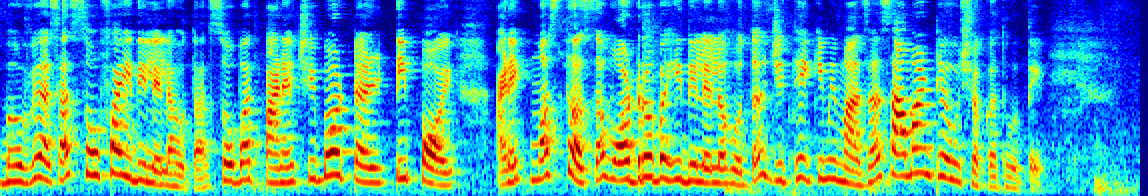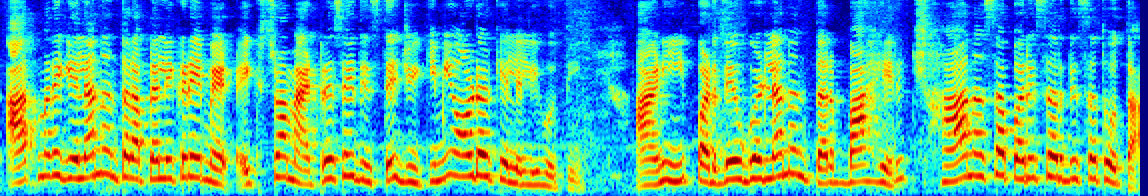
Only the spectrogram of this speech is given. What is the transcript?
भव्य असा सोफाही दिलेला होता. सोबत पाण्याची बॉटल टीपॉय आणि एक मस्त असं वॉर्ड्रोबही दिलेलं होतं जिथे की मी माझं सामान ठेवू शकत होते. आतमध्ये गेल्यानंतर आपल्याला इकडे मॅ एक्स्ट्रा मॅट्रेसही दिसते जी की मी ऑर्डर केलेली होती. आणि पडदे उघडल्यानंतर बाहेर छान असा परिसर दिसत होता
